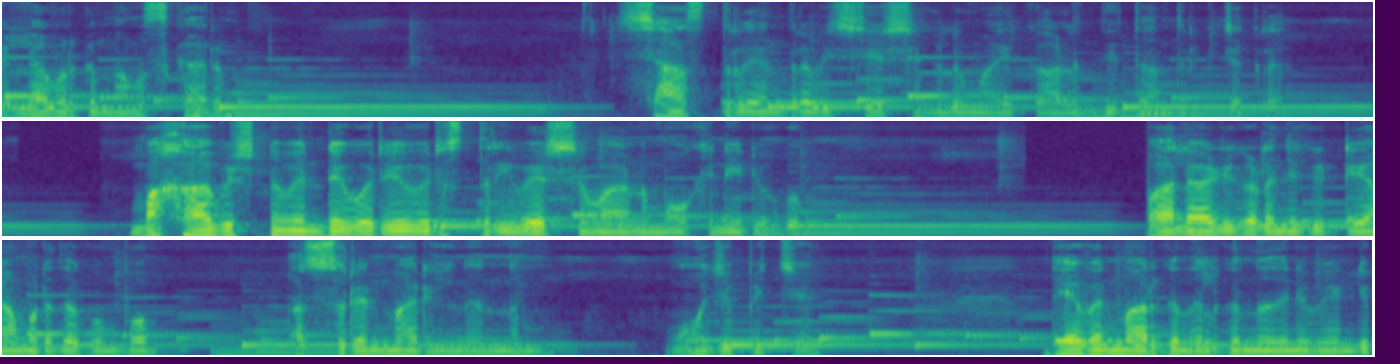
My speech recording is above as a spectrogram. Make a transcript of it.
എല്ലാവർക്കും നമസ്കാരം. ശാസ്ത്രയന്ത്ര വിശേഷങ്ങളുമായി കാളന്തി താന്ത്രിക് ചക്ര. മഹാവിഷ്ണുവിന്റെ ഒരേ ഒരു സ്ത്രീവേഷമാണ് മോഹിനി രൂപം. പാലാഴി കടഞ്ഞു കിട്ടിയ അമൃതകുംഭം അസുരന്മാരിൽ നിന്നും മോചിപ്പിച്ച് ദേവന്മാർക്ക് നൽകുന്നതിന് വേണ്ടി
